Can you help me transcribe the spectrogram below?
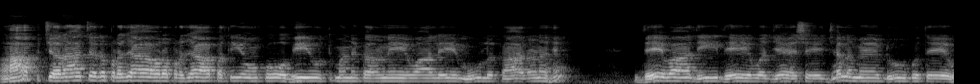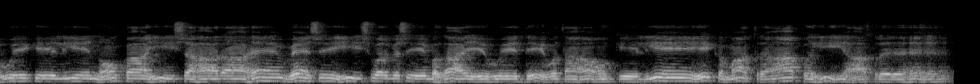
आप चराचर प्रजा और प्रजापतियों को भी उत्पन्न करने वाले मूल कारण हैं। देवाधिदेव जैसे जल में डूबते हुए के लिए नौका ही सहारा है, वैसे ही स्वर्ग से भगाए हुए देवताओं के लिए एकमात्र आप ही आश्रय है।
